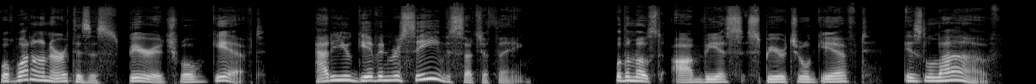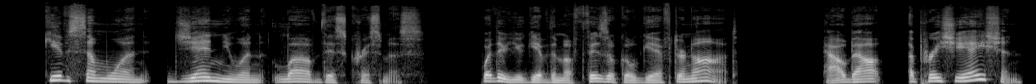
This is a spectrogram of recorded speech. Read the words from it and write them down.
Well, what on earth is a spiritual gift? How do you give and receive such a thing? Well, the most obvious spiritual gift is love. Give someone genuine love this Christmas, whether you give them a physical gift or not. How about appreciation,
